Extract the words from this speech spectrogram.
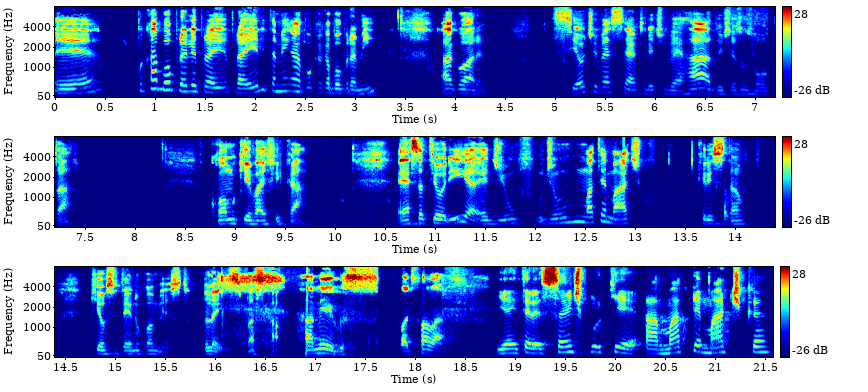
É, acabou para ele, para ele, ele também acabou, acabou para mim. Agora, se eu tiver certo e ele tiver errado e Jesus voltar, como que vai ficar? Essa teoria é de um, de um matemático cristão que eu citei no começo, Blaise Pascal. Amigos, pode falar. E é interessante porque a matemática,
